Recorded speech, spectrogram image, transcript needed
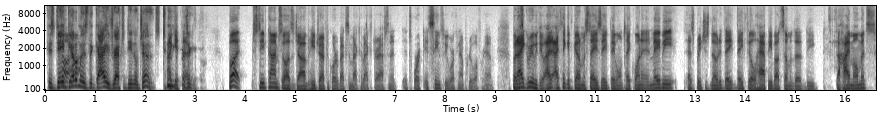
Because Dave No, Gettleman is the guy who drafted Daniel Jones two I get years that. ago. But Steve Keim still has a job, and he drafted quarterbacks in back-to-back drafts, and it, it's work. It seems to be working out pretty well for him. But I agree with you. I, I think if Gettleman stays, they they won't take one, and maybe as Breech's noted, they they feel happy about some of the the the high moments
